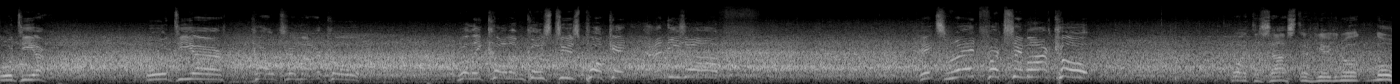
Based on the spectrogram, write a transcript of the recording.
Oh dear. Oh dear. Carl Tremarco. Willie Collum goes to his pocket and he's off. It's red for Tremarco. What a disaster here, you know, no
